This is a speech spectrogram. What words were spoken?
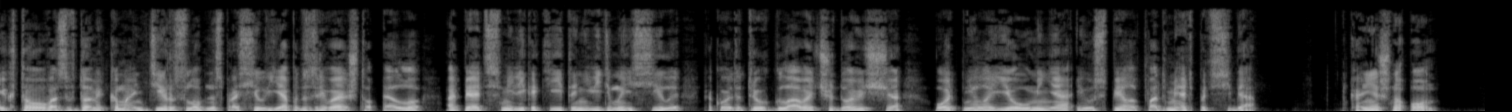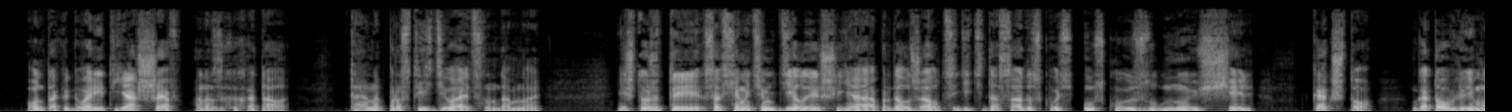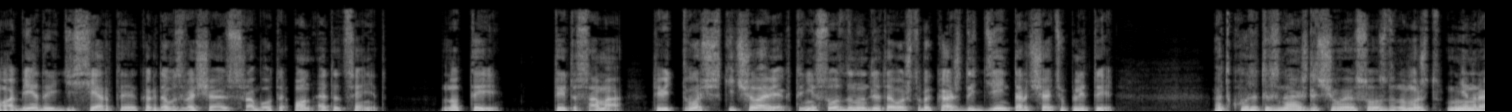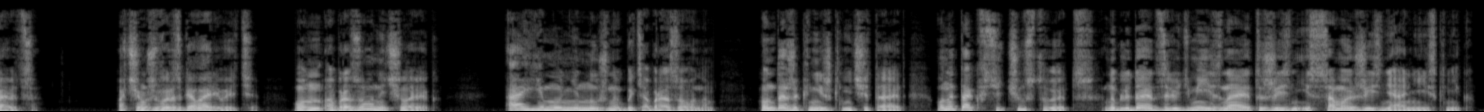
«И кто у вас в доме командир?» – злобно спросил я, подозревая, что Элло опять смели какие-то невидимые силы, какое-то трехглавое чудовище отняло ее у меня и успело подмять под себя. «Конечно, он». Он так и говорит, «Я шеф», – она захохотала. Да она просто издевается надо мной. «И что же ты со всем этим делаешь?» Я продолжал цедить досаду сквозь узкую зубную щель. «Как что? Готовлю ему обеды, десерты, когда возвращаюсь с работы. Он это ценит. Но ты, ты-то сама, ты ведь творческий человек, ты не создана для того, чтобы каждый день торчать у плиты. Откуда ты знаешь, для чего я создана? Может, мне нравится?» «О чем же вы разговариваете? Он образованный человек?» А ему не нужно быть образованным. Он даже книжек не читает. Он и так все чувствует, наблюдает за людьми и знает жизнь из самой жизни, а не из книг.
